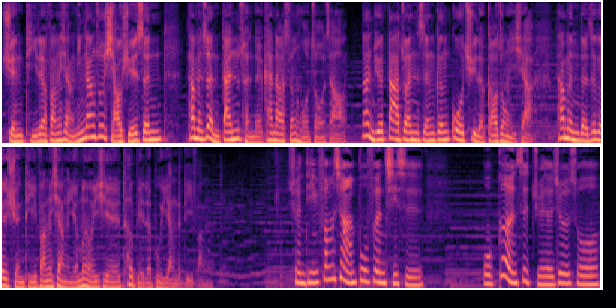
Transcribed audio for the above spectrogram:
选题的方向，您刚刚说小学生他们是很单纯的看到生活周遭，那你觉得大专生跟过去的高中以下他们的这个选题方向有没有一些特别的不一样的地方呢？选题方向的部分，其实我个人是觉得，就是说，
